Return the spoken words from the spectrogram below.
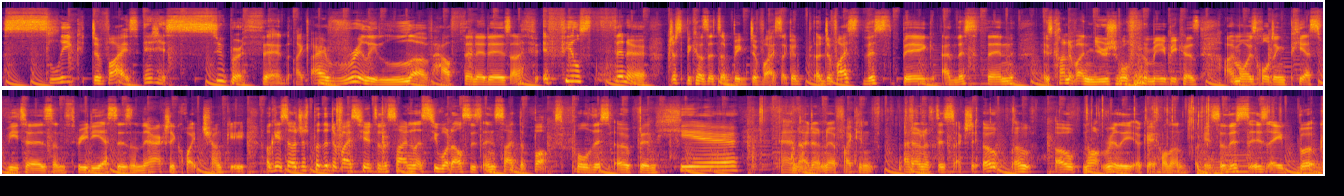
sleek device. It is super thin. Like, I really love how thin it is, and it feels thinner just because it's a big device. Like, a, a device this big and this thin is kind of unusual for me because I'm always holding PS Vitas and 3DSs, and they're actually quite chunky. Okay, so I'll just put the device here to the side, and let's see what else is inside the box. Pull this open here, and I don't know if I can, I don't know if this actually, oh, oh, oh, not really. Okay, hold on. Okay, so this is a book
